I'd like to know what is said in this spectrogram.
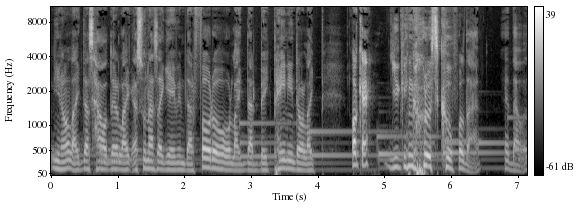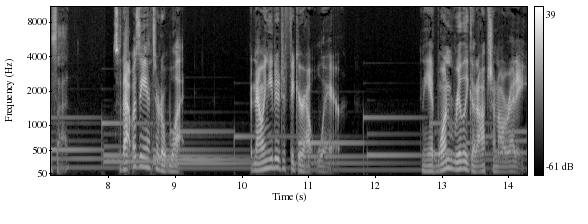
You know, like that's how they're like. As soon as I gave him that photo or like that big painting, they're like, "Okay, you can go to school for that." And that was that. So that was the answer to what. But now we needed to figure out where. And he had one really good option already.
